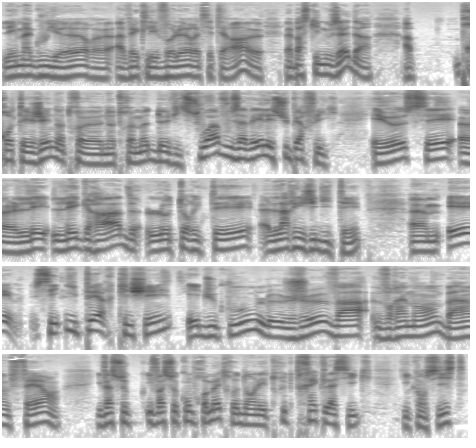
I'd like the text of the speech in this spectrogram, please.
les magouilleurs, avec les voleurs, etc., bah, parce qu'ils nous aident à, protéger notre, notre mode de vie. Soit vous avez les super flics, et eux, c'est les, les grades, l'autorité, la rigidité. Euh, et c'est hyper cliché et du coup le jeu va vraiment ben, faire, il va, se, il va se compromettre dans les trucs très classiques qui consistent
